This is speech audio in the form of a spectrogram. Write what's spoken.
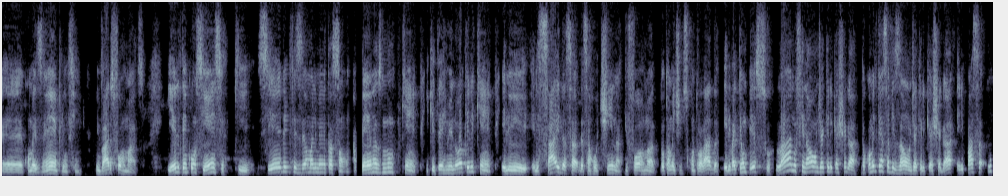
é, como exemplo, enfim, em vários formatos. E ele tem consciência que se ele fizer uma alimentação apenas num camp e que terminou aquele camp, ele, ele sai dessa, dessa rotina de forma totalmente descontrolada, ele vai ter um preço lá no final onde é que ele quer chegar. Então, como ele tem essa visão onde é que ele quer chegar, ele passa o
